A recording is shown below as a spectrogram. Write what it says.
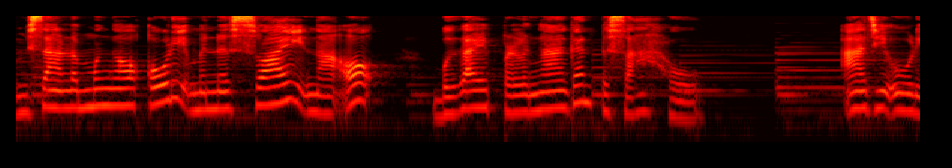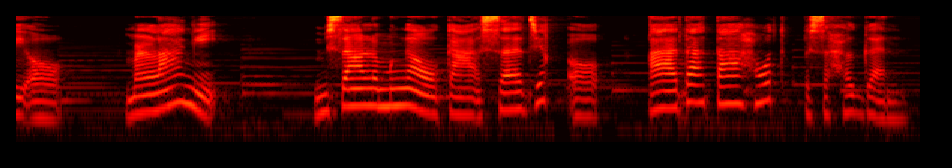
mesang lemengau kori menesuai na o begai perlengagan pesahu. Aji uli o melangi mesang lemengau ka sejak o kada tahot pesahagan.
